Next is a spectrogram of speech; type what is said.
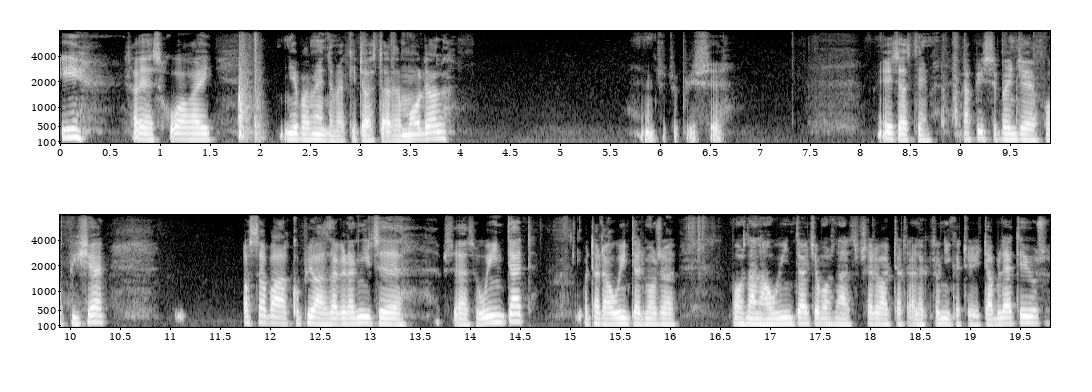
i to jest Huawei. Nie pamiętam jaki to jest ten model. Nie wiem, czy tu pisze. I co z tym? Napisy będzie w opisie. Osoba kupiła za granicę przez Winted, bo teraz Winted może można na Windowsie można sprzedawać też elektronikę, czyli tablety już.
